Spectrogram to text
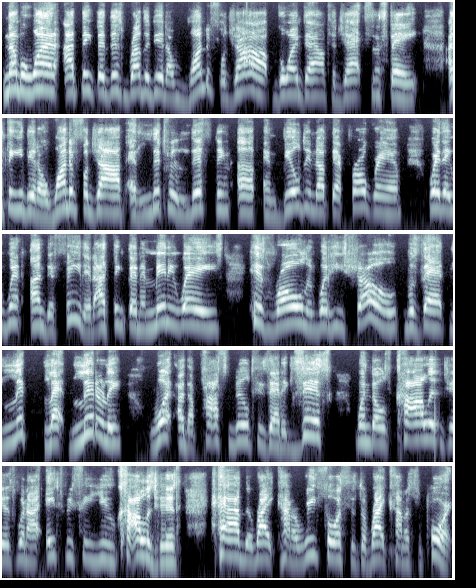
Number one, I think that this brother did a wonderful job going down to Jackson State. I think he did a wonderful job at literally lifting up and building up that program where they went undefeated. I think that in many ways, his role and what he showed was that lit, literally what are the possibilities that exist when those colleges, when our HBCU colleges have the right kind of resources, the right kind of support.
